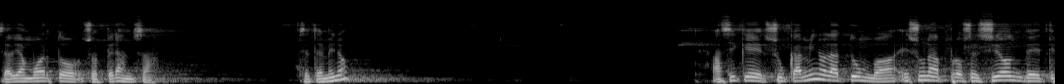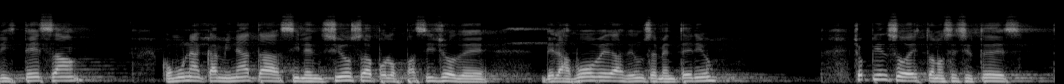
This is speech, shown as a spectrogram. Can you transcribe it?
se había muerto su esperanza. ¿Se terminó? Así que su camino a la tumba es una procesión de tristeza, como una caminata silenciosa por los pasillos de, de las bóvedas de un cementerio. Yo pienso esto, no sé si ustedes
